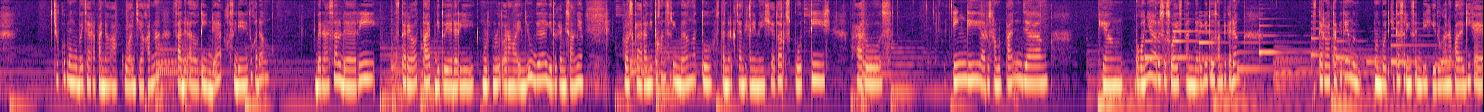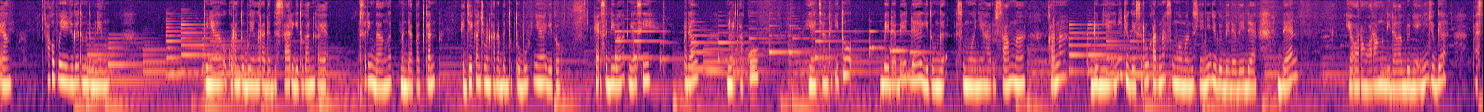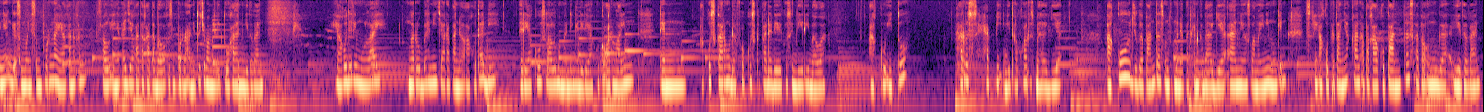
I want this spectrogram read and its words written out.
cukup mengubah cara pandang aku aja karena sadar atau tidak kesedihan itu kadang berasal dari stereotip gitu ya dari mulut-mulut orang lain juga gitu. Kayak misalnya kalau sekarang itu kan sering banget tuh standar kecantikan Indonesia itu harus putih harus tinggi harus rambut panjang yang pokoknya harus sesuai standar gitu. Sampai kadang stereotip itu yang membuat kita sering sedih gitu kan. Apalagi kayak yang aku punya juga teman-teman yang punya ukuran tubuh yang rada besar gitu kan kayak sering banget mendapatkan ejekan cuman karena bentuk tubuhnya gitu. Kayak sedih banget gak sih? Padahal menurut aku ya cantik itu beda-beda gitu nggak semuanya harus sama. Karena dunia ini juga seru karena semua manusianya juga beda-beda. Dan ya orang-orang di dalam dunia ini juga pastinya nggak semuanya sempurna ya karena kan selalu ingat aja kata-kata bahwa kesempurnaan itu cuma milik Tuhan gitu kan. Ya aku jadi mulai ngerubah nih cara pandang aku tadi dari aku selalu membandingkan diri aku ke orang lain dan aku sekarang udah fokus kepada diriku sendiri bahwa aku itu harus happy gitu aku harus bahagia. Aku juga pantas untuk mendapatkan kebahagiaan yang selama ini mungkin sering aku pertanyakan apakah aku pantas atau enggak gitu kan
